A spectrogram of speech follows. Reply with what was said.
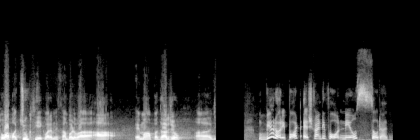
તો આપ અચૂકથી એકવાર એમને સાંભળવા આ એમાં પધારજો. Bureau report S twenty four news Surat.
